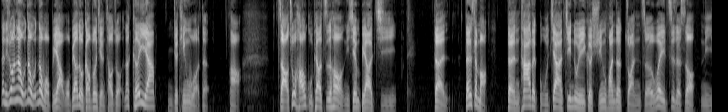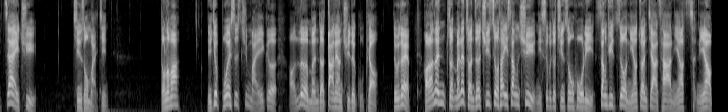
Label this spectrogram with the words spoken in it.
那你说，那我那我那我不要，我不要这种高风险操作，那可以啊，你就听我的。好，找出好股票之后，你先不要急，等等什么？等它的股价进入一个循环的转折位置的时候，你再去轻松买进，懂了吗？你就不会是去买一个啊热门的大量区的股票，对不对？好了，那你转买在转折区之后，它一上去，你是不是就轻松获利？上去之后，你要赚价差，你要你要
